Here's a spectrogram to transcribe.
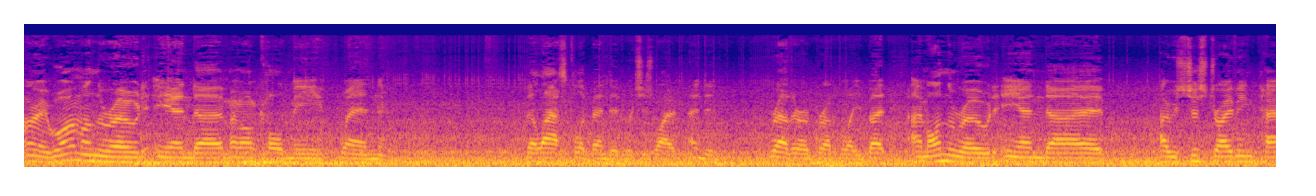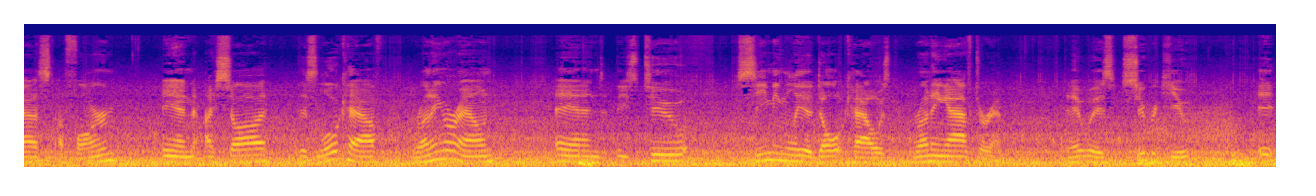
All right. Well, I'm on the road, and uh, my mom called me when the last clip ended, which is why it ended rather abruptly. But I'm on the road and uh, I was just driving past a farm and I saw this little calf running around and these two seemingly adult cows running after him. And it was super cute. It,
